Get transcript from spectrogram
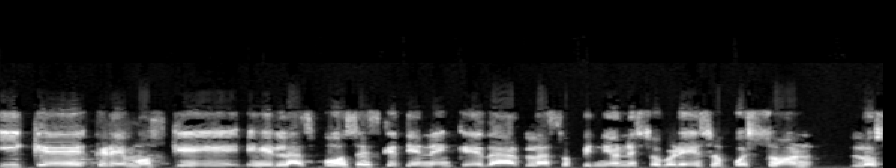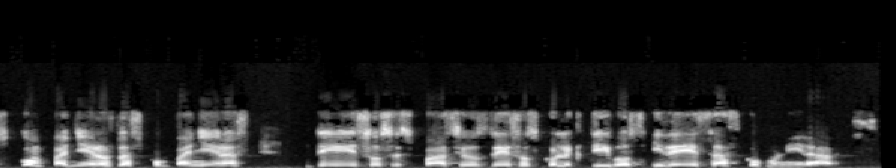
y que creemos que eh, las voces que tienen que dar las opiniones sobre eso, pues son los compañeros, las compañeras de esos espacios, de esos colectivos y de esas comunidades.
